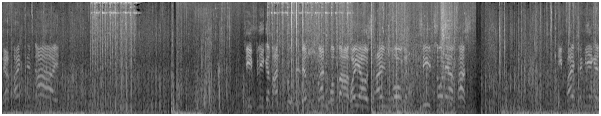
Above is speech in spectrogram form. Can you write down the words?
Der Feind nimmt A ein! Tiefflieger im Anflug! Wird Brandbombe ab! Feuer aus allen Rohren! Zielzone erfasst! Die Fallschirmjäger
